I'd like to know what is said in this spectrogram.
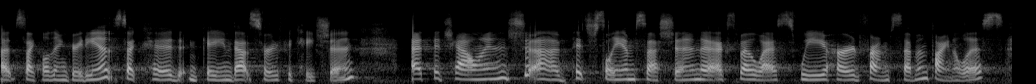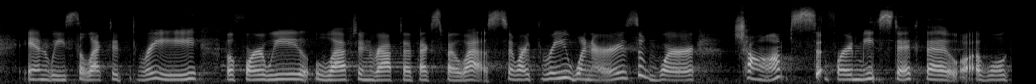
upcycled ingredients that could gain that certification. At the challenge uh, pitch slam session at Expo West, we heard from seven finalists and we selected three before we left and wrapped up Expo West. So our three winners were Chomps for a meat stick that we'll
